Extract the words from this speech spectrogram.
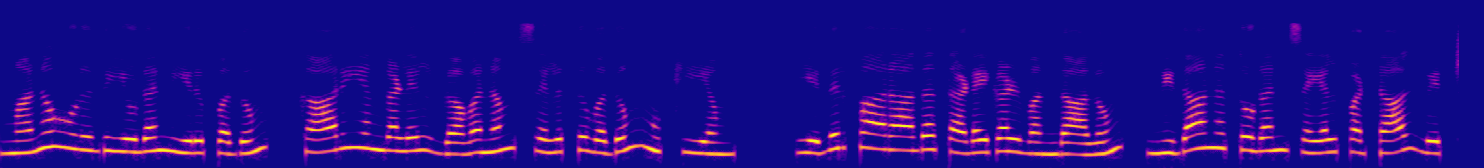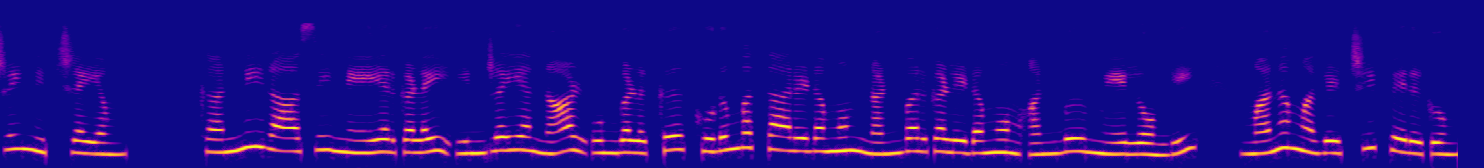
மன உறுதியுடன் இருப்பதும் காரியங்களில் கவனம் செலுத்துவதும் முக்கியம். எதிர்பாராத தடைகள் வந்தாலும் நிதானத்துடன் செயல்பட்டால் வெற்றி நிச்சயம். கன்னி ராசி நேயர்களை இன்றைய நாள் உங்களுக்கு குடும்பத்தாரிடமும் நண்பர்களிடமும் அன்பு மேலோங்கி மன மகிழ்ச்சி பெருகும்.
